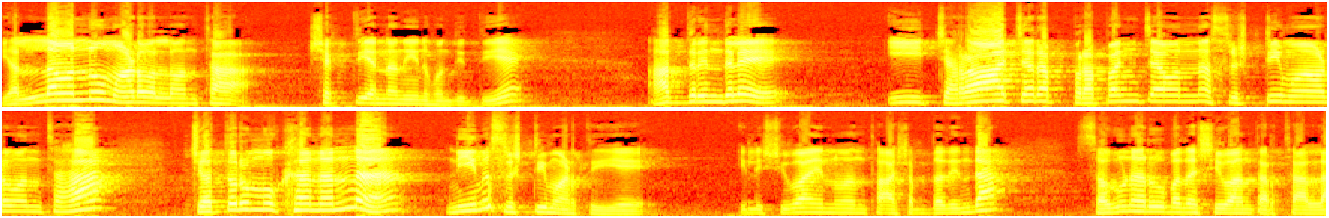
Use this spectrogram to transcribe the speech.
ಎಲ್ಲವನ್ನೂ ಮಾಡವಲ್ಲವಂಥ ಶಕ್ತಿಯನ್ನು ನೀನು ಹೊಂದಿದ್ದೀಯೇ. ಆದ್ದರಿಂದಲೇ ಈ ಚರಾಚರ ಪ್ರಪಂಚವನ್ನು ಸೃಷ್ಟಿ ಮಾಡುವಂತಹ ಚತುರ್ಮುಖನನ್ನ ನೀನು ಸೃಷ್ಟಿ ಮಾಡ್ತೀಯೇ. ಇಲ್ಲಿ ಶಿವ ಎನ್ನುವಂತಹ ಶಬ್ದದಿಂದ ಸಗುಣ ರೂಪದ ಶಿವ ಅಂತ ಅರ್ಥ ಅಲ್ಲ,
